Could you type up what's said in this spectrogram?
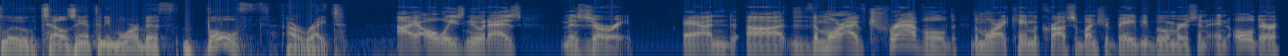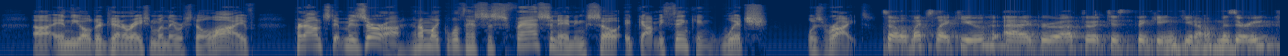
SLU tells Anthony Morabith both are right. I always knew it as Missouri. And uh, the more I've traveled, the more I came across a bunch of baby boomers and, and older, uh, in the older generation when they were still alive, pronounced it Missouri. And I'm like, well, this is fascinating. So it got me thinking, which was right. So much like you, uh, grew up just thinking, you know, Missouri,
